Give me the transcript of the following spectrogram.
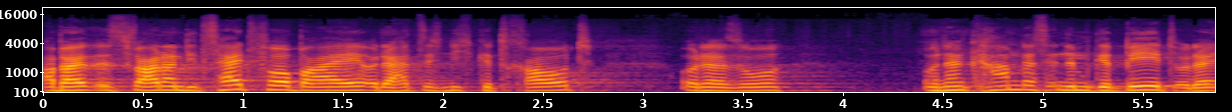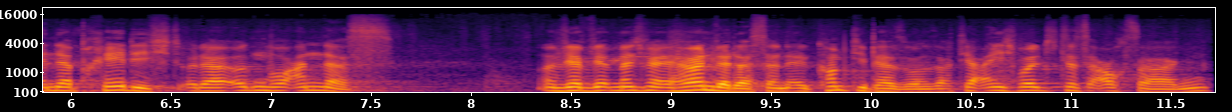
aber es war dann die Zeit vorbei oder hat sich nicht getraut oder so. Und dann kam das in einem Gebet oder in der Predigt oder irgendwo anders. Und wir, wir, manchmal hören wir das, dann kommt die Person und sagt, ja, eigentlich wollte ich das auch sagen.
